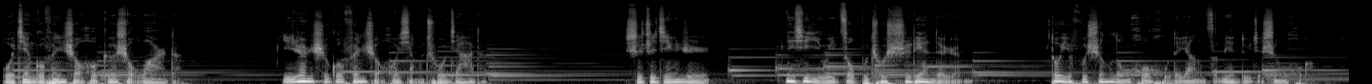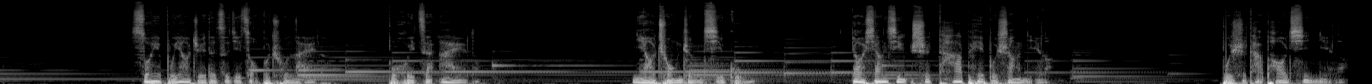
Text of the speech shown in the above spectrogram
我见过分手后割手腕的，已认识过分手后想出家的。时至今日，那些以为走不出失恋的人，都一副生龙活虎的样子面对着生活。所以不要觉得自己走不出来了，不会再爱了。你要重整旗鼓，要相信是他配不上你了，不是他抛弃你了。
